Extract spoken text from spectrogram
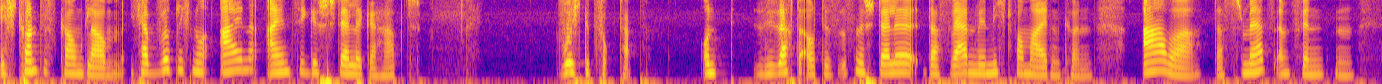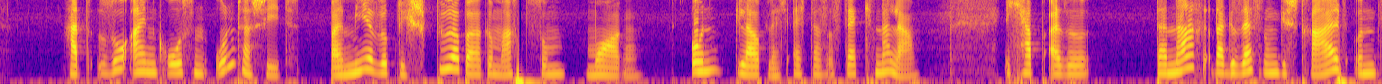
ich konnte es kaum glauben. Ich habe wirklich nur eine einzige Stelle gehabt, wo ich gezuckt habe. Und sie sagte auch, das ist eine Stelle, das werden wir nicht vermeiden können. Aber das Schmerzempfinden hat so einen großen Unterschied bei mir wirklich spürbar gemacht zum Morgen. Unglaublich, echt, das ist der Knaller. Ich habe also danach da gesessen, gestrahlt und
